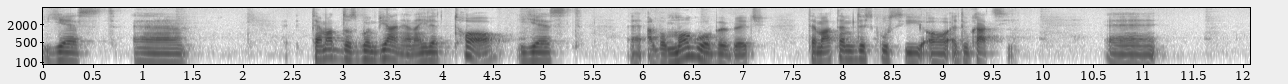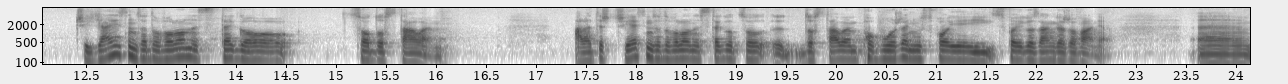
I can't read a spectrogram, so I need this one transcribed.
jest e, temat do zgłębiania, na ile to jest e, albo mogłoby być tematem dyskusji o edukacji. E, czy ja jestem zadowolony z tego, co dostałem, ale też czy ja jestem zadowolony z tego, co y, dostałem po włożeniu swojej, swojego zaangażowania. E,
